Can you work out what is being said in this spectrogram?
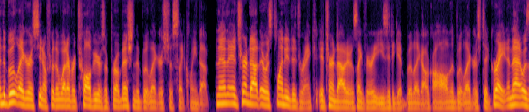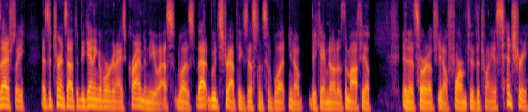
And the bootleggers, you know, for the whatever 12 years of prohibition, the bootleggers just like cleaned up. And then it turned out there was plenty to drink. It turned out it was like very easy to get bootleg alcohol, and the bootleggers did great. And that was actually, as it turns out, the beginning of organized crime in the US was that bootstrapped the existence of what, you know, became known as the mafia in its sort of, you know, form through the 20th century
